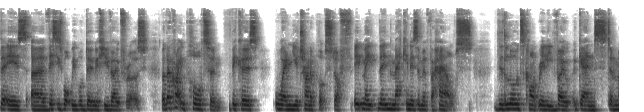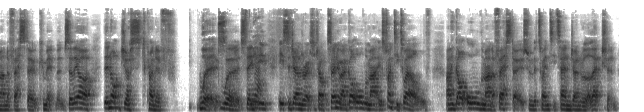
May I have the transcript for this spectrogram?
that is, uh, this is what we will do if you vote for us. But they're quite important because when you're trying to put stuff, it may, in the mechanism of the House, the Lords can't really vote against a manifesto commitment. So they are, they're not just kind of Words. words. They, Yeah. it, it's a gender extra travel. So anyway, I got all them out. it was 2012, and I got all the manifestos from the 2010 general election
